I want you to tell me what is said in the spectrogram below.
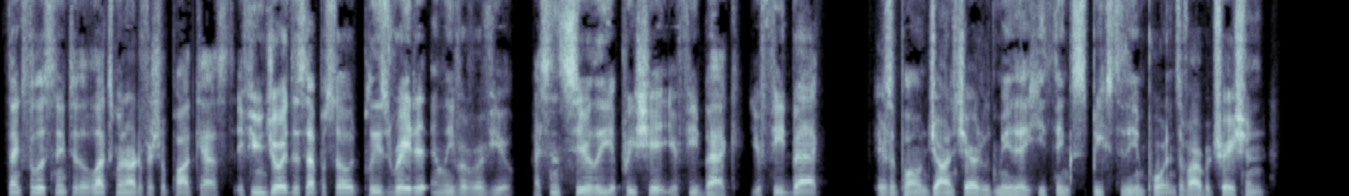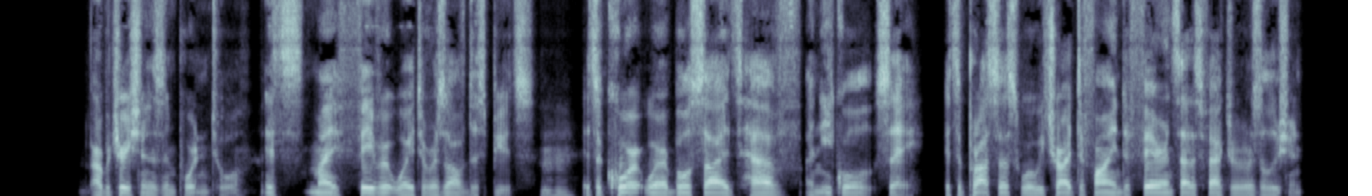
Thanks for listening to the Lexman Artificial Podcast. If you enjoyed this episode, please rate it and leave a review. I sincerely appreciate your feedback. Your feedback Here's a poem John shared with me that he thinks speaks to the importance of arbitration. Arbitration is an important tool. It's my favorite way to resolve disputes. Mm-hmm. It's a court where both sides have an equal say. It's a process where we try to find a fair and satisfactory resolution.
